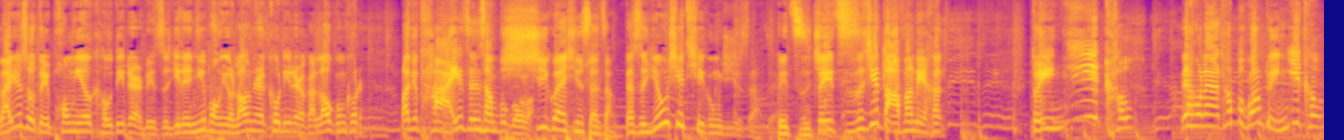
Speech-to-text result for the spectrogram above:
那有时候对朋友抠滴点儿，对自己的女朋友、老娘抠滴点儿，和老公抠点儿。那就太正常不过了，习惯性算账。但是有些铁公鸡就是啥子？对自己对自己大方得很，对你抠，然后呢，他不光对你抠，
